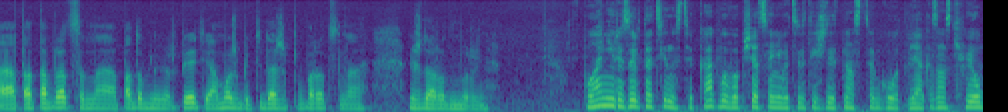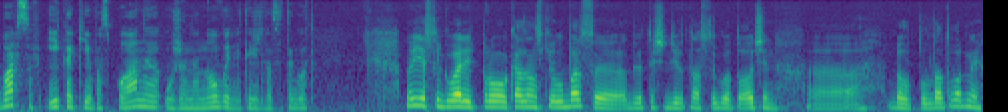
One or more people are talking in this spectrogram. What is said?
отобраться на подобные мероприятия, а может быть и даже побороться на международном уровне. В плане результативности, как вы вообще оцениваете 2019 год для казанских велобарсов и какие у вас планы уже на новый 2020 год? Ну, если говорить про казанские велобарсы, 2019 год очень э, был плодотворный,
